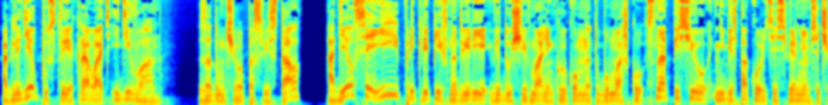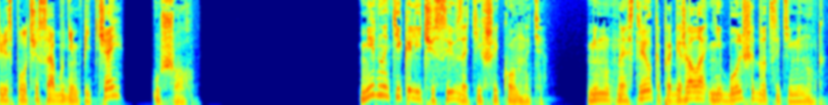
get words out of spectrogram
оглядел пустые кровать и диван, задумчиво посвистал, оделся и, прикрепив на двери, ведущей в маленькую комнату бумажку с надписью «Не беспокойтесь, вернемся через полчаса, будем пить чай», ушел. Мирно тикали часы в затихшей комнате. Минутная стрелка пробежала не больше двадцати минут.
